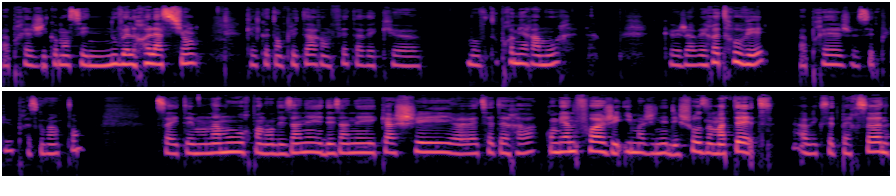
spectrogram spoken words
Après, j'ai commencé une nouvelle relation quelques temps plus tard, en fait, avec euh, mon tout premier amour que j'avais retrouvé après, je ne sais plus, presque 20 ans. Ça a été mon amour pendant des années et des années caché, euh, etc. Combien de fois j'ai imaginé des choses dans ma tête avec cette personne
